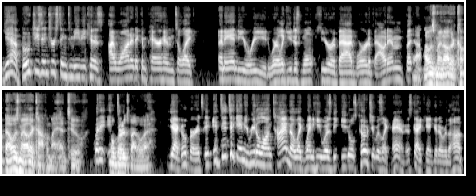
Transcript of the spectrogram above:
Yeah, Bochy's interesting to me because I wanted to compare him to like an Andy Reid, where like you just won't hear a bad word about him. But yeah, that was my other that was my other comp in my head too. But it, it birds, by the way. Yeah, go birds. It, it did take Andy Reid a long time though. Like when he was the Eagles coach, it was like, man, this guy can't get over the hump.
